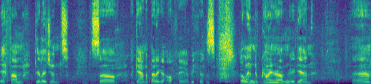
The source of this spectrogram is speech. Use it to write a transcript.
if I'm diligent. So again I better get off here because I'll end up going wrong again. Um,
